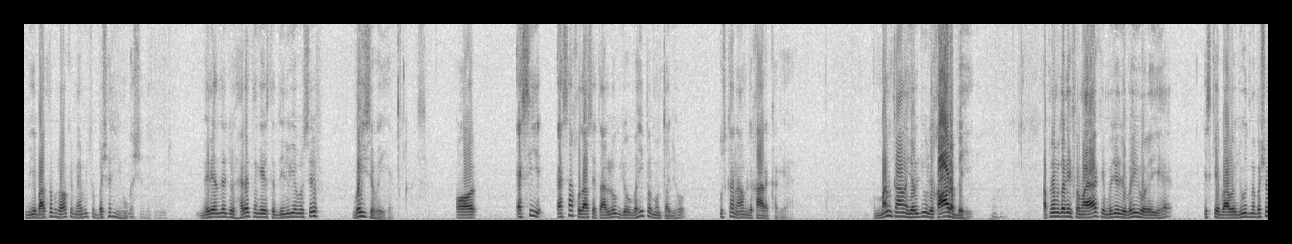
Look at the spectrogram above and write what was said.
تم یہ بات نہ بھلاؤ کہ میں بھی تو بشر ہی ہوں۔ میرے اندر جو حیرت انگیز تبدیلی ہوئی ہے وہ صرف وہی سے ہوئی ہے۔ اور ایسی ایسا خدا سے تعلق جو وہی پر منتج ہو اس کا نام لقا رکھا گیا ہے۔ من کان یرجو لقا رب ہی اپنے متعلق فرمایا کہ مجھے جو وہی ہو رہی ہے اس کے باوجود میں بشر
